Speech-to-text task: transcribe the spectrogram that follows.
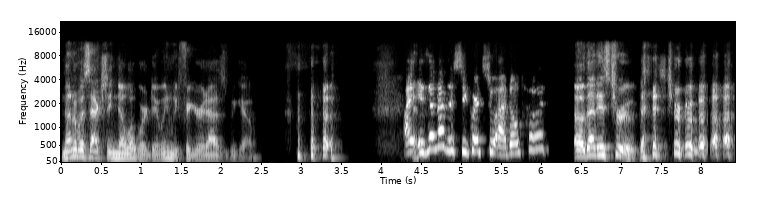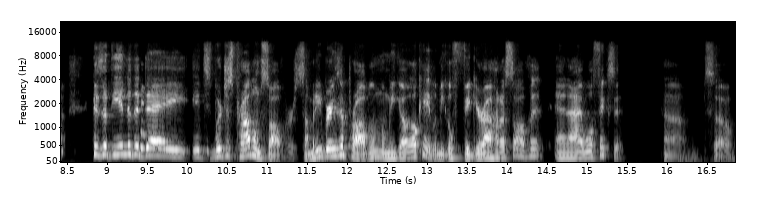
none of us actually know what we're doing. We figure it out as we go I, isn't that the secrets to adulthood? Oh that is true. That is true. Because at the end of the day it's we're just problem solvers. Somebody brings a problem and we go okay let me go figure out how to solve it and i will fix it. Um, so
